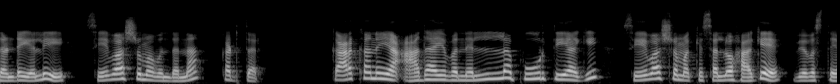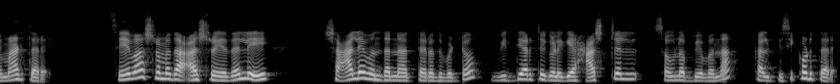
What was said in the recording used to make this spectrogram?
ದಂಡೆಯಲ್ಲಿ ಸೇವಾಶ್ರಮವೊಂದನ್ನು ಕಟ್ತಾರೆ. ಕಾರ್ಖಾನೆಯ ಆದಾಯವನ್ನೆಲ್ಲ ಪೂರ್ತಿಯಾಗಿ ಸೇವಾಶ್ರಮಕ್ಕೆ ಸಲ್ಲೋ ಹಾಗೆ ವ್ಯವಸ್ಥೆ ಮಾಡ್ತಾರೆ. ಸೇವಾಶ್ರಮದ ಆಶ್ರಯದಲ್ಲಿ ಶಾಲೆ ಒಂದನ್ನು ತೆರೆದುಬಿಟ್ಟು ವಿದ್ಯಾರ್ಥಿಗಳಿಗೆ ಹಾಸ್ಟೆಲ್ ಸೌಲಭ್ಯವನ್ನು ಕಲ್ಪಿಸಿ ಕೊಡ್ತಾರೆ.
